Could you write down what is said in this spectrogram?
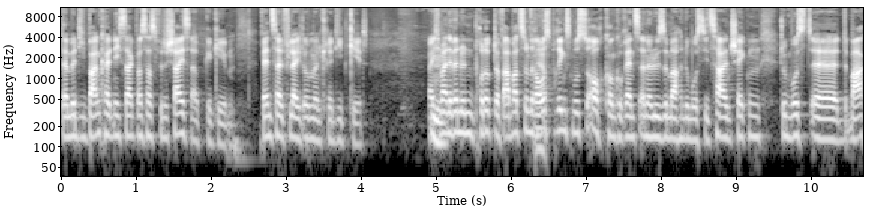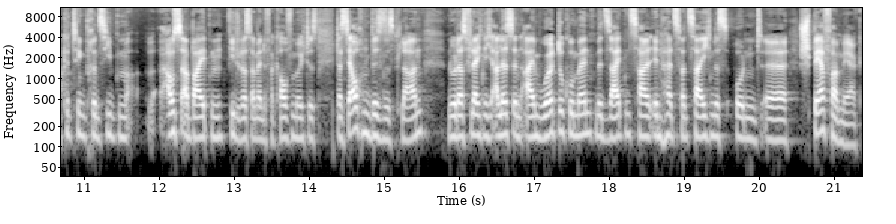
damit die Bank halt nicht sagt, was hast du für eine Scheiße abgegeben, wenn es halt vielleicht um einen Kredit geht. Weil ich hm. meine, wenn du ein Produkt auf Amazon rausbringst, musst du auch Konkurrenzanalyse machen, du musst die Zahlen checken, du musst äh, Marketingprinzipien ausarbeiten, wie du das am Ende verkaufen möchtest. Das ist ja auch ein Businessplan, nur dass vielleicht nicht alles in einem Word-Dokument mit Seitenzahl, Inhaltsverzeichnis und äh, Sperrvermerk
